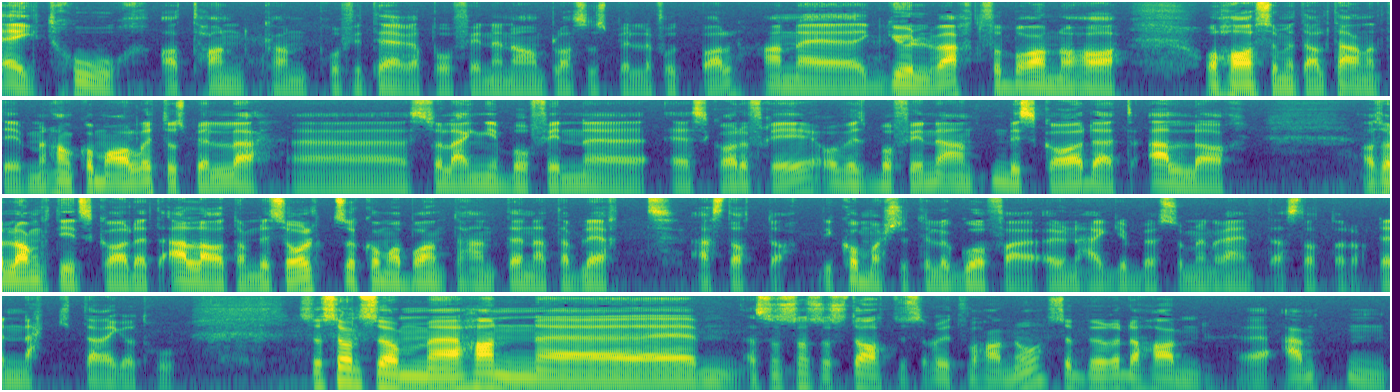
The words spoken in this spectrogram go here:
Jeg tror at han kan profitere på å finne en annen plass å spille fotball. Han er gull verdt for Brann å å ha som et alternativ, men han kommer aldri til å spille eh, så lenge Borfinne er skadefri. Og hvis Borfinne enten blir skadet eller altså langtidsskadet, eller at han blir solgt, så kommer Brann til å hente en etablert erstatter. De kommer ikke til å gå for Aune Heggebø som en rent erstatter. Da. Det nekter jeg å tro. Så sånn som eh, han eh, altså sånn som status ser ut for han nå, så burde han eh, enten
